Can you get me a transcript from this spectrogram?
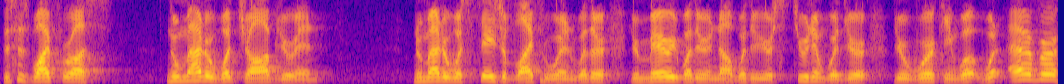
This is why, for us, no matter what job you're in, no matter what stage of life you're in, whether you're married, whether you're not, whether you're a student, whether you're, you're working, whatever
